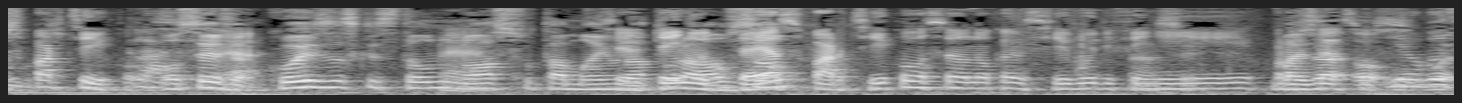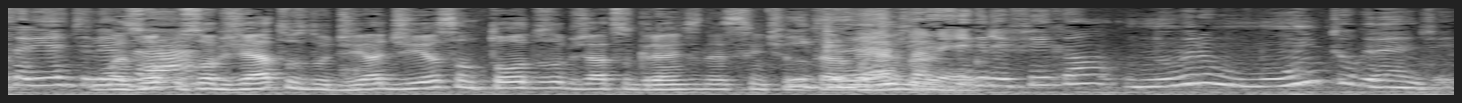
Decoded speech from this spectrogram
átomos. partículas. Claro. Ou seja, É. coisas que estão no É. nosso tamanho Se eu natural. tenho 10 são... partículas, eu não consigo definir Mas, a- processos. E eu gostaria de Mas lembrar- os objetos do dia a dia são todos objetos grandes nesse sentido E termodinâmico. Exatamente. significa um número muito grande,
